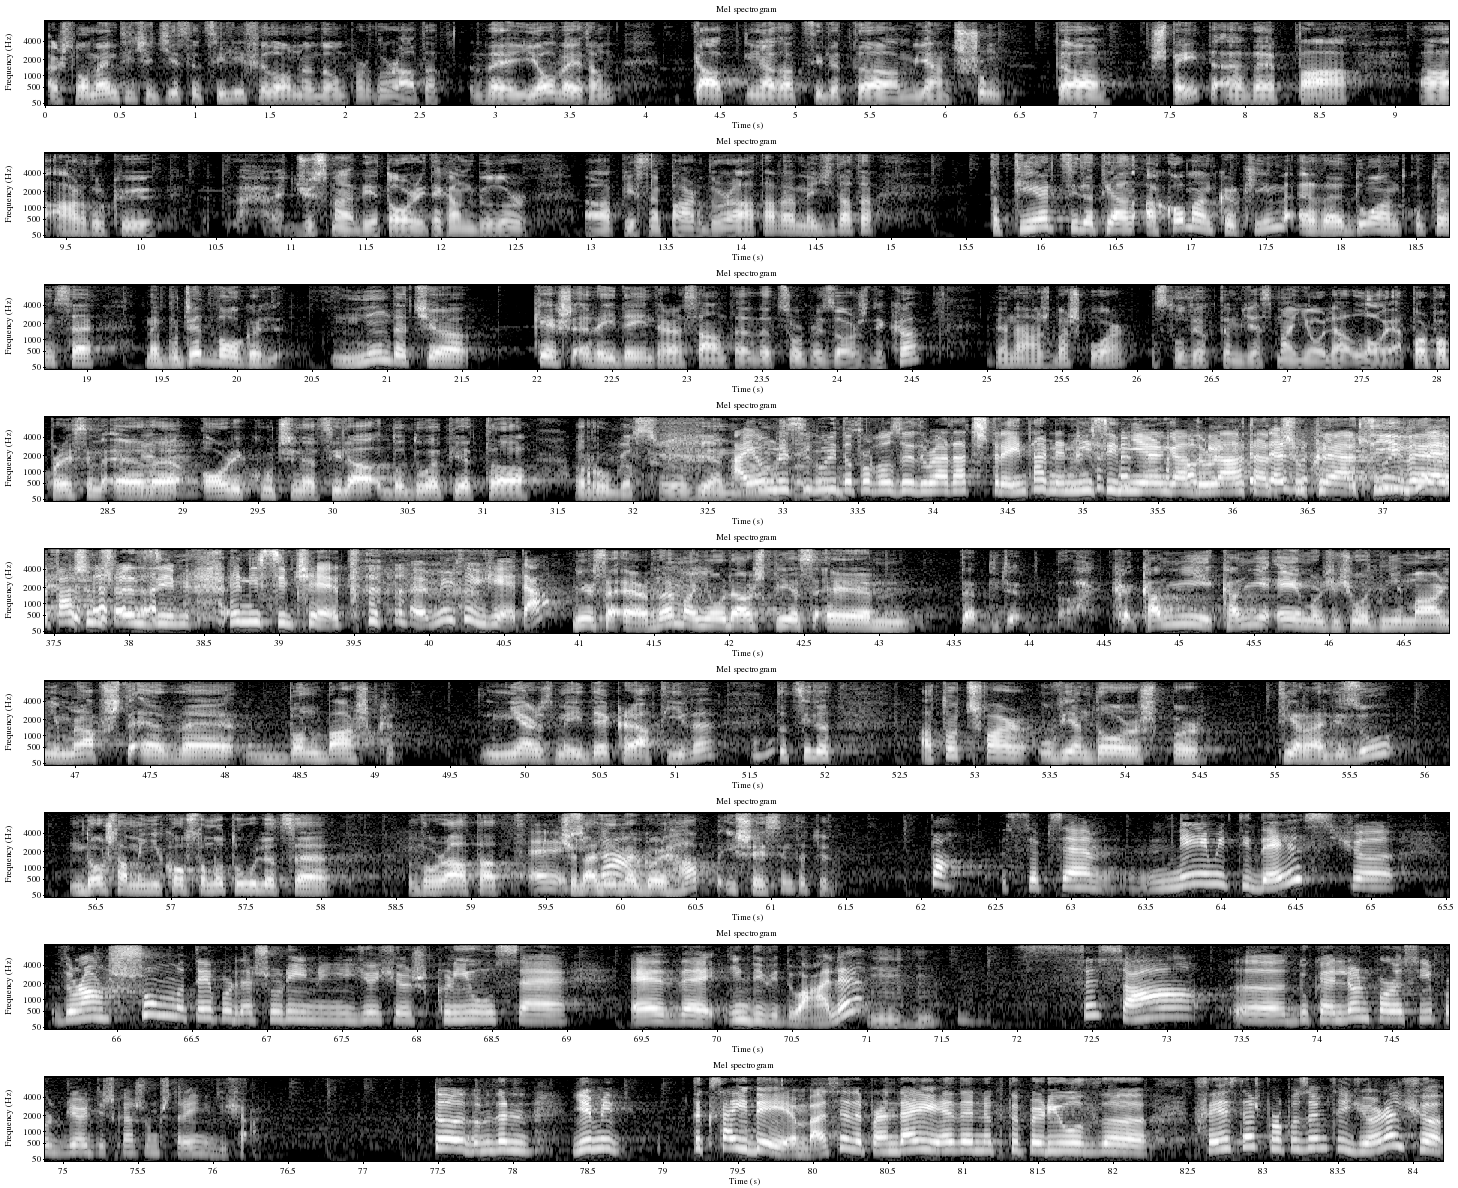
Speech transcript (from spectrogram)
është momenti që gjithsecili fillon mendon për dhuratat dhe jo vetëm ka nga ata të cilët janë shumë të shpejt edhe pa ardhur ky gjysma e dhjetorit e kanë mbyllur pjesën e parë dhuratave, megjithatë të tjerë të cilët janë akoma në kërkim edhe duan të kuptojnë se me buxhet vogël mundet që kesh edhe ide interesante dhe të surprizosh dikë, ne na është bashkuar në studio këtë mëngjes Manjola Lloja. Por po presim edhe Ori Kuçin e cila do duhet të jetë rrugës. Ajo me siguri do propozojë dhuratat e shtrenjta, ne nisim një nga dhuratat shumë kreative dhe pa shumë shpenzim. E nisim qetë. Mirë se ju gjeta. Mirë se erdhe, Manjola është pjesë e Kanë një, kanë një emër që quhet një mbarë, një mbrapsht edhe bën bashkë njerëz me ide kreative, mhm. të cilët ato çfarë u vjen dorësh për t'i realizu, ndoshta me një kosto më të ulët se dhuratat që na lënë me gojë hap, i shesin te ty. Po, sepse ne jemi të idesë që dhuron shumë më tepër dashuri në një gjë që është krijuese edhe individuale, mhm. se sa duke lënë porosi për të blerë diçka shumë shtrenjtë në një dyqan. Këtë, domethënë, jemi të kësaj ideje në bazë, dhe prandaj edhe në këtë periudhë festash, propozojmë te gjëra që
